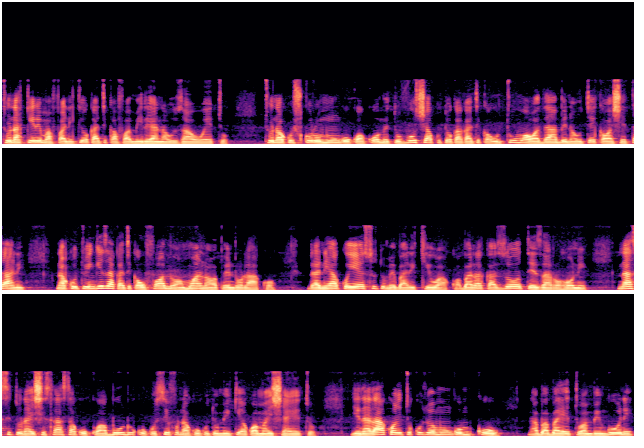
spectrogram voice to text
Tunakiri mafanikio katika familia na uzao wetu. Tunakushukuru Mungu kwa kuwa umetuvusha kutoka katika utumwa wa dhambi na uteka wa shetani na kutuingiza katika ufalme wa mwana wa pendo lako. Ndani yako Yesu tumebarikiwa kwa baraka zote za rohoni. Nasi tunaishi sasa kukuabudu, kukusifu na kukutumikia kwa maisha yetu. Jina lako litukuzwe Mungu mkuu na baba yetu wa mbinguni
